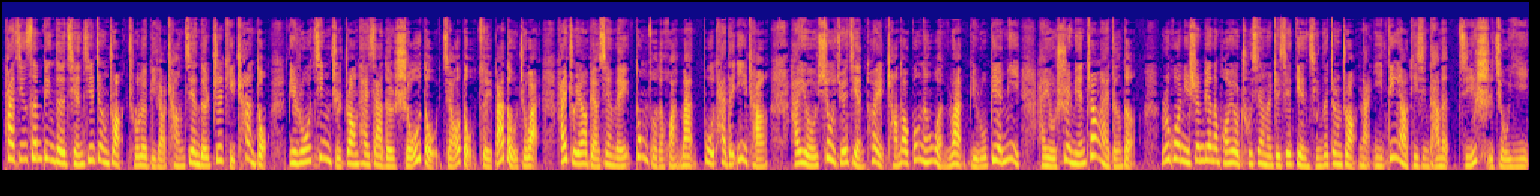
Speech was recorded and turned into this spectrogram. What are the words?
帕金森病的前期症状，除了比较常见的肢体颤动，比如静止状态下的手抖、脚抖、嘴巴抖之外，还主要表现为动作的缓慢、步态的异常，还有嗅觉减退、肠道功能紊乱，比如便秘，还有睡眠障碍等等。如果你身边的朋友出现了这些典型的症状，那一定要提醒他们及时就医。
